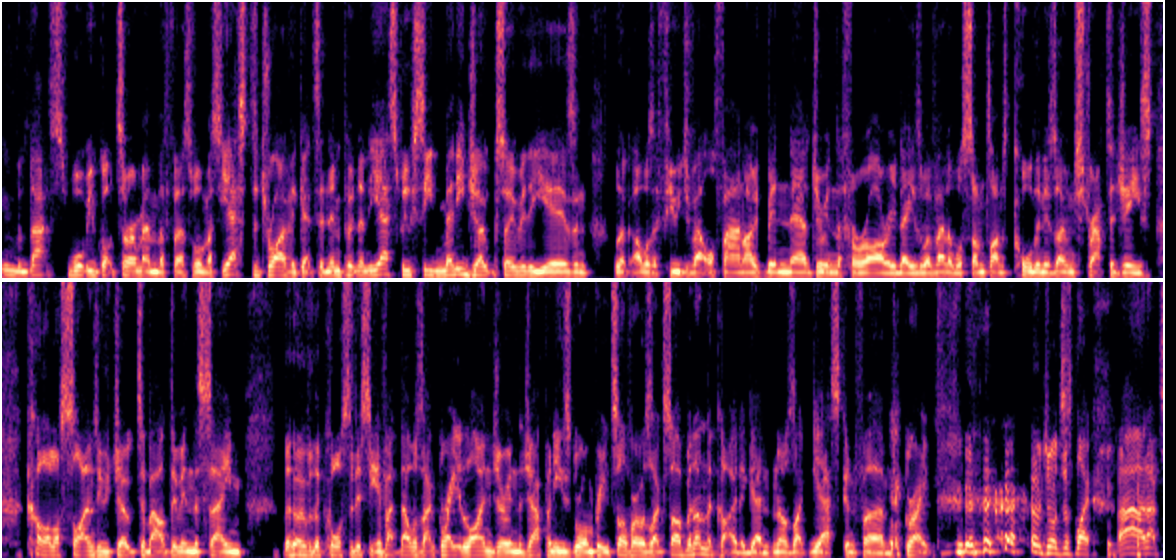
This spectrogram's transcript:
that's what we've got to remember first and foremost. Yes, the driver gets an input, and yes, we've seen many jokes over the years. And look, I was a huge Vettel fan. I've been there during the Ferrari days where Vettel was sometimes calling his own strategies. Carlos Sainz, who joked about doing the same over the course of this year. In fact, that was that great line during the Japanese Grand Prix itself where I was like, "So I've been undercutted again," and I was like, "Yes, confirmed. Great." Which was just like, "Ah, that's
